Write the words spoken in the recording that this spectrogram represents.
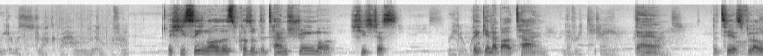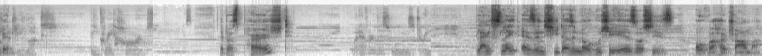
Rita was struck by how little of her Is she seeing all this because of the time stream or she's just thinking about time? and every t- shame, and Damn. The tears floating. judgy looks, and great harms. It was purged? Whatever this woman's dream, Blank slate as in she doesn't know who she is or she's over her trauma.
